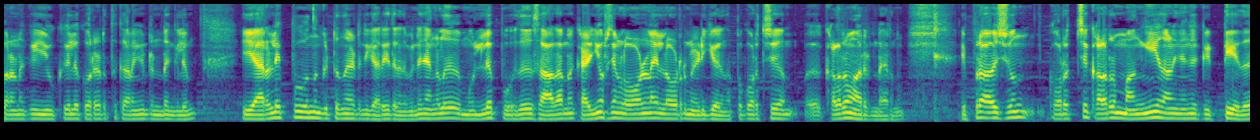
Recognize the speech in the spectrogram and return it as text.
പറഞ്ഞക്ക് യു കെയിൽ കുറേ ഇടത്ത് കറങ്ങിയിട്ടുണ്ടെങ്കിലും ഈ അരളിപ്പൂ ഒന്നും കിട്ടുന്നതായിട്ട് എനിക്ക് അറിയത്തില്ല പിന്നെ ഞങ്ങൾ മുല്ലപ്പൂ ഇത് സാധാരണ കഴിഞ്ഞ വർഷം ഞങ്ങൾ ഓൺലൈനിൽ ഓർഡർ മേടിക്കുമായിരുന്നു. അപ്പോൾ കുറച്ച് കളർ മാറിയിട്ടുണ്ടായിരുന്നു. ഇപ്രാവശ്യം കുറച്ച് കളർ മങ്ങിയതാണ് ഞങ്ങൾക്ക് കിട്ടിയത്.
